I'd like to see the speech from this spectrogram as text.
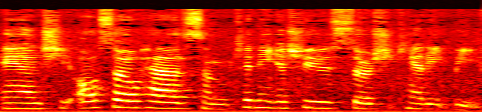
And she also has some kidney issues, so she can't eat beef.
